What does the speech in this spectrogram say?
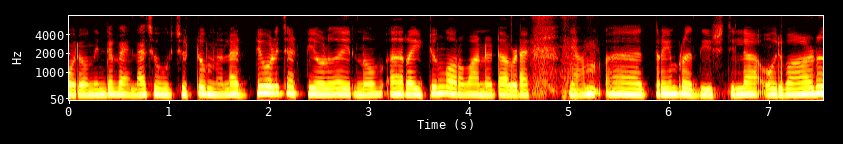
ഓരോന്നിന്റെ വില ചോദിച്ചിട്ടും നല്ല അടിപൊളി ചട്ടികളായിരുന്നു റേറ്റും കുറവാണ് കേട്ടോ അവിടെ. ഞാൻ ഇത്രയും പ്രതീക്ഷിച്ചില്ല. ഒരുപാട്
